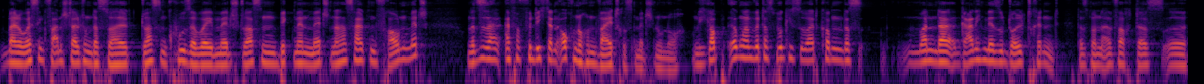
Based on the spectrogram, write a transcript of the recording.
bei der Wrestling-Veranstaltung, dass du halt, du hast ein Cruiserweight-Match, du hast ein Big Man-Match und dann hast du halt ein Frauen-Match und das ist halt einfach für dich dann auch noch ein weiteres Match nur noch. Und ich glaube, irgendwann wird das wirklich so weit kommen, dass man da gar nicht mehr so doll trennt. Dass man einfach das äh,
